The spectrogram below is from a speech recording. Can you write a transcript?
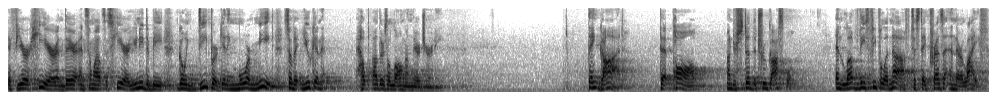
if you're here and there and someone else is here, you need to be going deeper, getting more meat so that you can help others along on their journey. Thank God that Paul understood the true gospel and loved these people enough to stay present in their life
